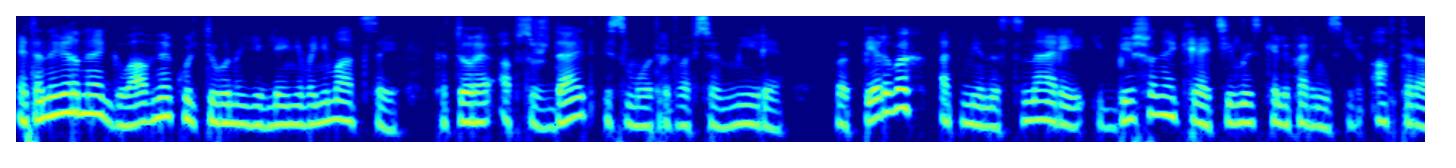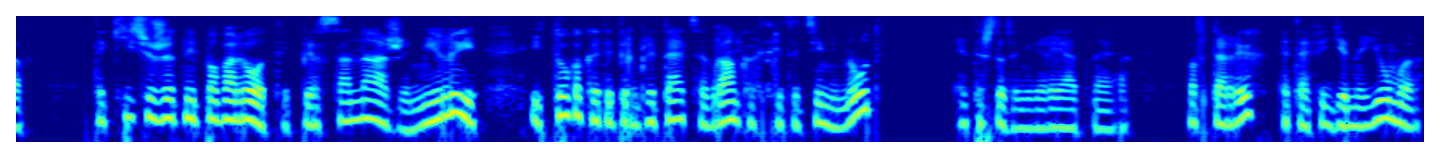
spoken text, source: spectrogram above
Это, наверное, главное культурное явление в анимации, которое обсуждает и смотрит во всем мире. Во-первых, отмены сценария и бешеная креативность калифорнийских авторов – Такие сюжетные повороты, персонажи, миры и то, как это переплетается в рамках 30 минут, это что-то невероятное. Во-вторых, это офигенный юмор.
